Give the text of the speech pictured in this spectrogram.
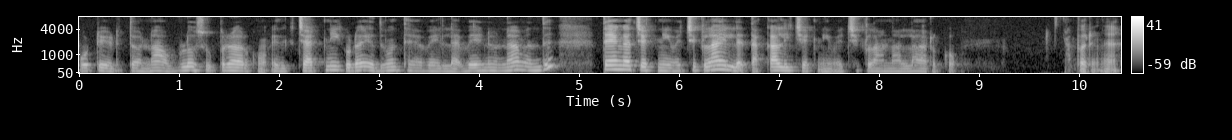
போட்டு எடுத்தோன்னா அவ்வளோ சூப்பராக இருக்கும். இதுக்கு சட்னி கூட எதுவும் தேவையில்லை. வேணும்னா வந்து தேங்காய் சட்னி வச்சுக்கலாம் இல்லை தக்காளி சட்னி வச்சுக்கலாம் நல்லாயிருக்கும் பாருங்கள்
